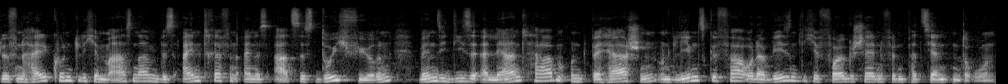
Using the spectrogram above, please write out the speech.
dürfen heilkundliche Maßnahmen bis Eintreffen eines Arztes durchführen, wenn sie diese erlernt haben und beherrschen und Lebensgefahr oder wesentliche Folgeschäden für den Patienten drohen.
